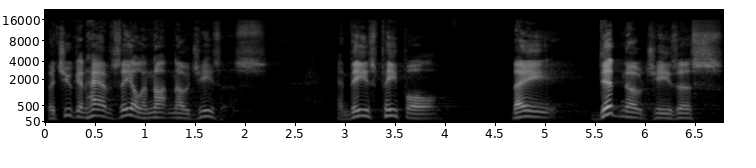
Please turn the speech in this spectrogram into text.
but you can have zeal and not know Jesus. And these people, they did know Jesus,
